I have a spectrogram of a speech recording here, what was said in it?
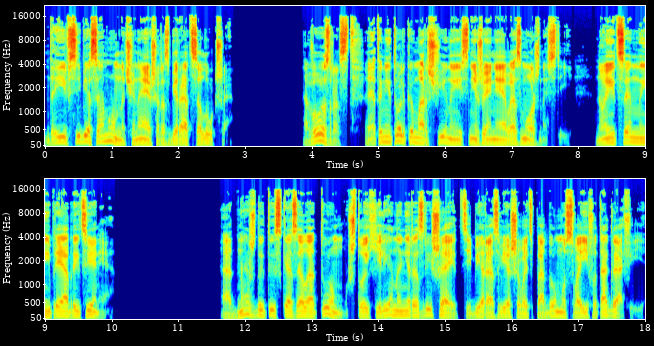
Да и в себе самом начинаешь разбираться лучше. Возраст — это не только морщины и снижение возможностей, но и ценные приобретения. Однажды ты сказал о том, что Хелена не разрешает тебе развешивать по дому свои фотографии.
